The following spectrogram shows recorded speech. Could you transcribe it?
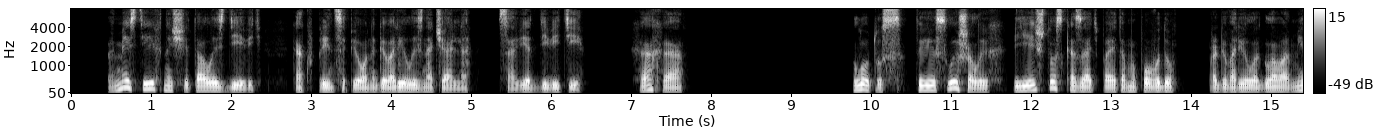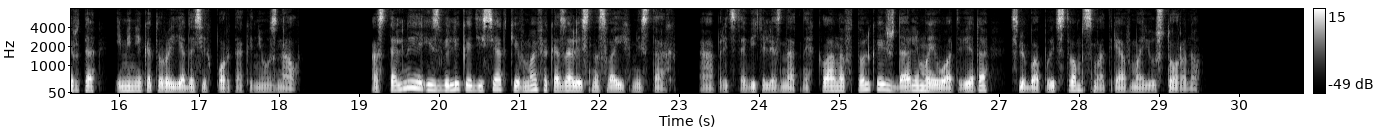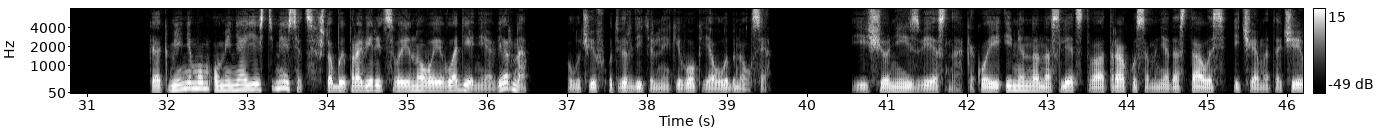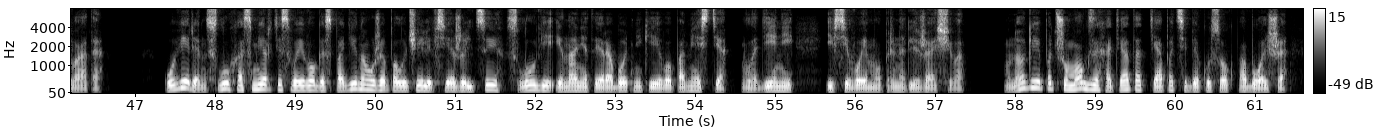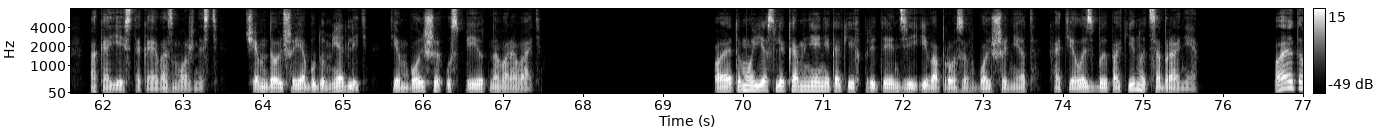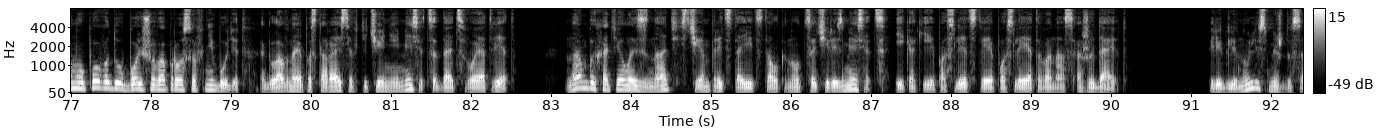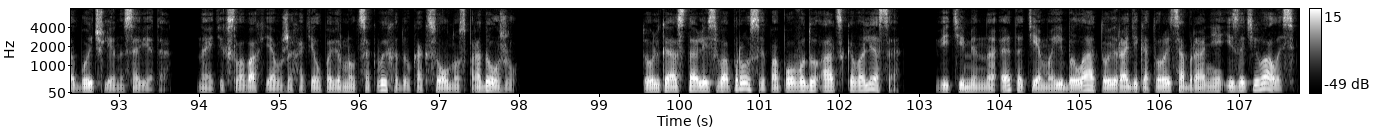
Вместе их насчиталось девять, как в принципе он и говорил изначально. Совет девяти. Ха-ха. «Лотус, ты слышал их? Есть что сказать по этому поводу?» Проговорила глава Мирта, имени которой я до сих пор так и не узнал. Остальные из Великой Десятки вновь оказались на своих местах, а представители знатных кланов только и ждали моего ответа с любопытством, смотря в мою сторону. «Как минимум, у меня есть месяц, чтобы проверить свои новые владения, верно?» Получив утвердительный кивок, я улыбнулся. Еще неизвестно, какое именно наследство от Ракуса мне досталось и чем это чревато. Уверен, слух о смерти своего господина уже получили все жильцы, слуги и нанятые работники его поместья, владений и всего ему принадлежащего. Многие под шумок захотят оттяпать себе кусок побольше, пока есть такая возможность. Чем дольше я буду медлить, тем больше успеют наворовать. Поэтому, если ко мне никаких претензий и вопросов больше нет, хотелось бы покинуть собрание. По этому поводу больше вопросов не будет. Главное, постарайся в течение месяца дать свой ответ. Нам бы хотелось знать, с чем предстоит столкнуться через месяц и какие последствия после этого нас ожидают. Переглянулись между собой члены совета. На этих словах я уже хотел повернуться к выходу, как Солнус продолжил. Только остались вопросы по поводу адского леса. Ведь именно эта тема и была той, ради которой собрание и затевалось.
